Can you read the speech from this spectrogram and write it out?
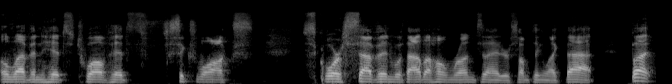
11 hits, 12 hits, six walks, score seven without a home run tonight or something like that. But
